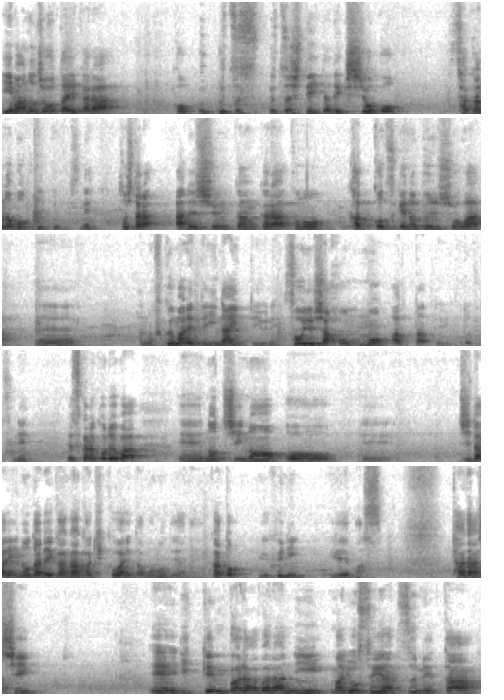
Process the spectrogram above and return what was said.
今の状態からこう移す移していた歴史をこう遡っていくんですね。そしたらある瞬間からこの括弧付けの文章は、えーあの含まれていないっていうねそういう写本もあったということですね。ですからこれは、えー、後の、えー、時代の誰かが書き加えたものではないかというふうに言えます。ただし、えー、一見バラバラに、まあ、寄せ集めた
